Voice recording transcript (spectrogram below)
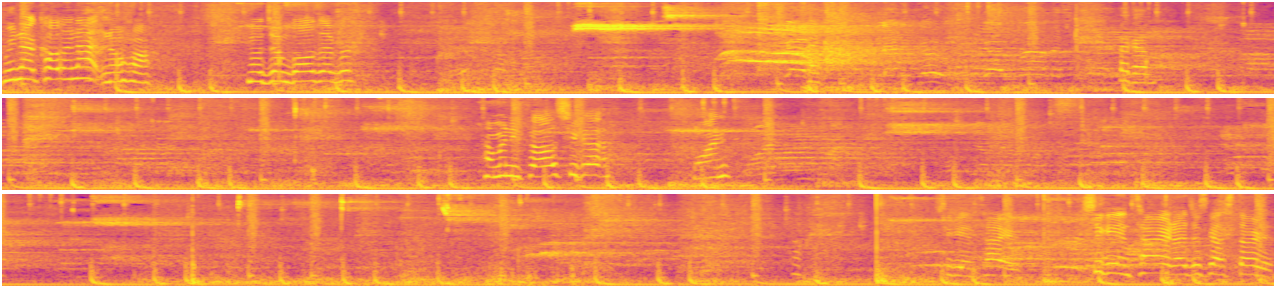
Damn. We not calling that? No, huh? No jump balls ever? You. Back up. How many fouls she got? One. She getting tired. She getting tired. I just got started.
